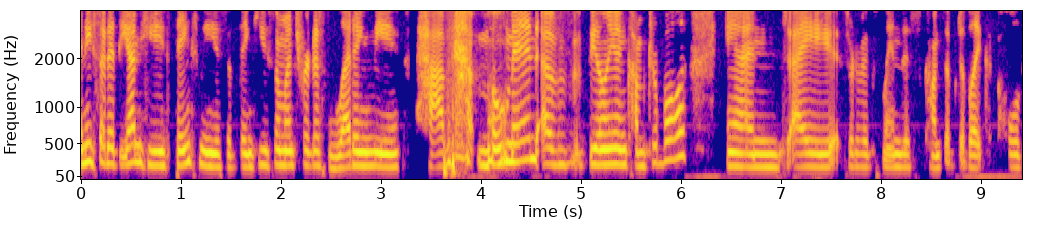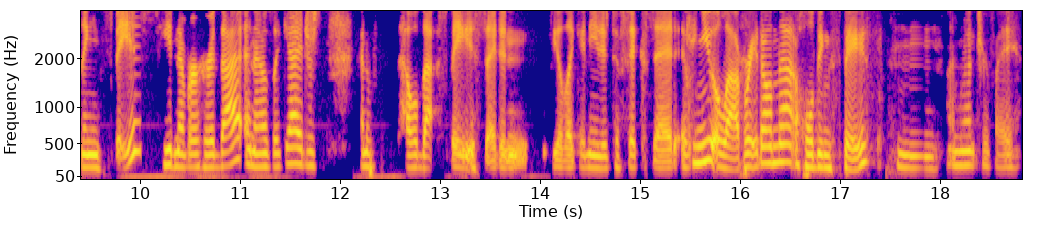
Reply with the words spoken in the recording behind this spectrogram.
and he said at the end he thanked me he said thank you so much for just letting me have that moment of feeling uncomfortable and i sort of explained this concept of like holding space he'd never heard that and i was like yeah i just kind of held that space i didn't feel like I needed to fix it. Can you elaborate on that, holding space? Hmm, I'm not sure if I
